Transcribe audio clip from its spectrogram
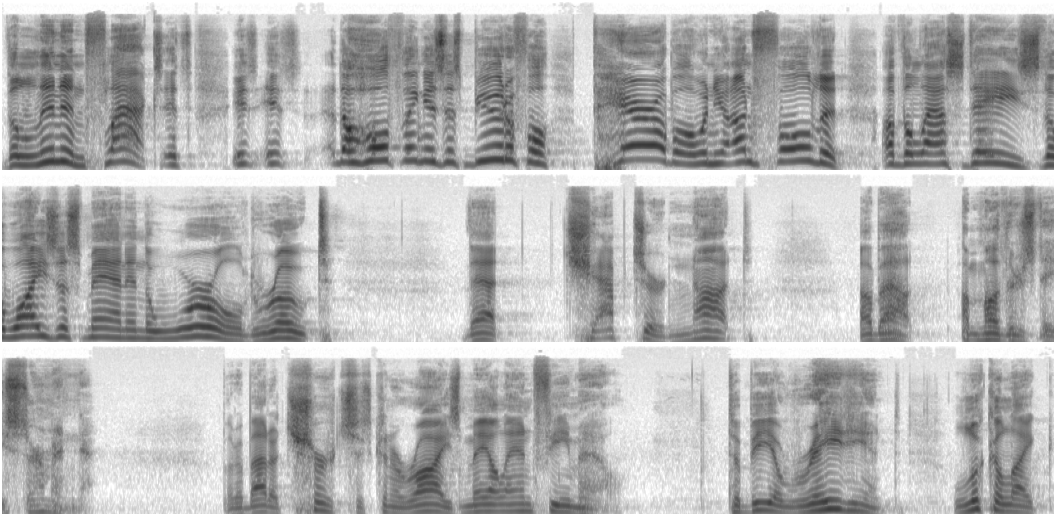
the linen flax. It's, it's, it's, the whole thing is this beautiful parable when you unfold it of the last days. The wisest man in the world wrote that chapter not about a Mother's Day sermon, but about a church that's going to rise, male and female, to be a radiant, look-alike,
